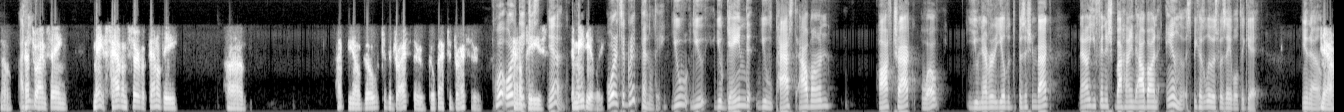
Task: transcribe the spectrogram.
so I that's think- why i'm saying may have them serve a penalty uh, you know go to the drive through go back to drive through well, or they Penalties just yeah, immediately or it's a grid penalty. You you you gained you passed Albon off track. Well, you never yielded the position back. Now you finish behind Albon and Lewis because Lewis was able to get, you know, yeah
